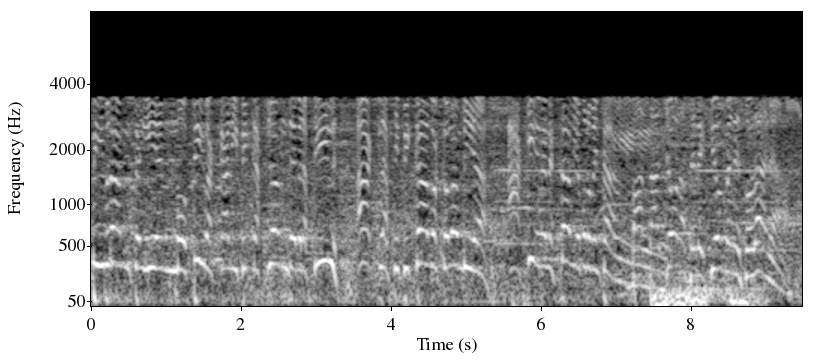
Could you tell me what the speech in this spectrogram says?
vibrante y emotiva calificación de Brasil, ha clasificado a Colombia aquí en el Estadio Monumental. Batalló la selección venezolana,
